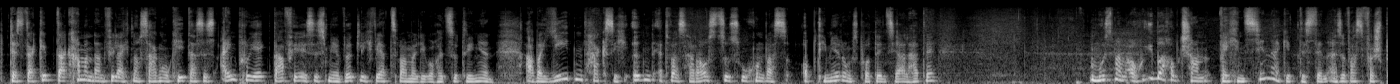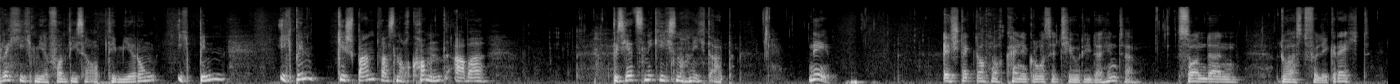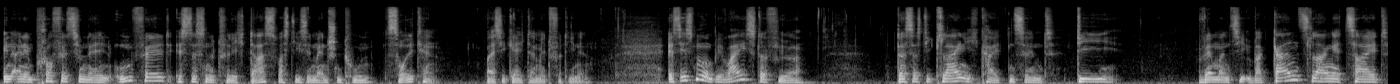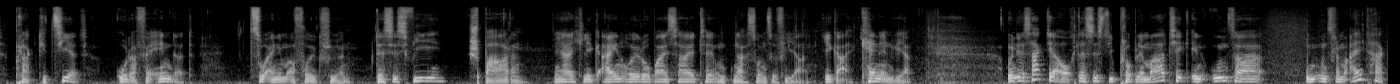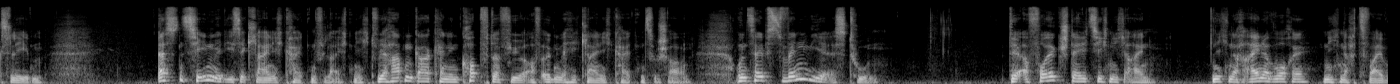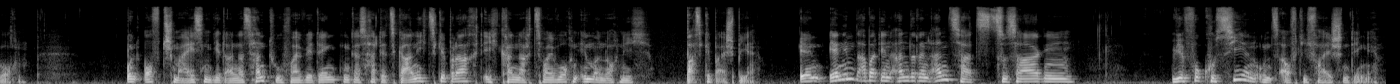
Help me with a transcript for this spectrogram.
das da gibt, da kann man dann vielleicht noch sagen, okay, das ist ein Projekt, dafür ist es mir wirklich wert, zweimal die Woche zu trainieren. Aber jeden Tag sich irgendetwas herauszusuchen, was Optimierungspotenzial hatte, muss man auch überhaupt schauen, welchen Sinn ergibt es denn? Also was verspreche ich mir von dieser Optimierung? Ich bin, ich bin gespannt, was noch kommt, aber bis jetzt nicke ich es noch nicht ab. Nee, es steckt auch noch keine große Theorie dahinter, sondern du hast völlig recht. In einem professionellen Umfeld ist es natürlich das, was diese Menschen tun sollten, weil sie Geld damit verdienen. Es ist nur ein Beweis dafür, dass es die Kleinigkeiten sind, die, wenn man sie über ganz lange Zeit praktiziert oder verändert, zu einem Erfolg führen. Das ist wie Sparen. Ja, ich lege ein Euro beiseite und nach so und so vielen Jahren. Egal, kennen wir. Und er sagt ja auch, das ist die Problematik in, unser, in unserem Alltagsleben. Erstens sehen wir diese Kleinigkeiten vielleicht nicht. Wir haben gar keinen Kopf dafür, auf irgendwelche Kleinigkeiten zu schauen. Und selbst wenn wir es tun, der Erfolg stellt sich nicht ein. Nicht nach einer Woche, nicht nach zwei Wochen. Und oft schmeißen wir dann das Handtuch, weil wir denken, das hat jetzt gar nichts gebracht, ich kann nach zwei Wochen immer noch nicht Basketball spielen. Er, er nimmt aber den anderen Ansatz zu sagen, wir fokussieren uns auf die falschen Dinge.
